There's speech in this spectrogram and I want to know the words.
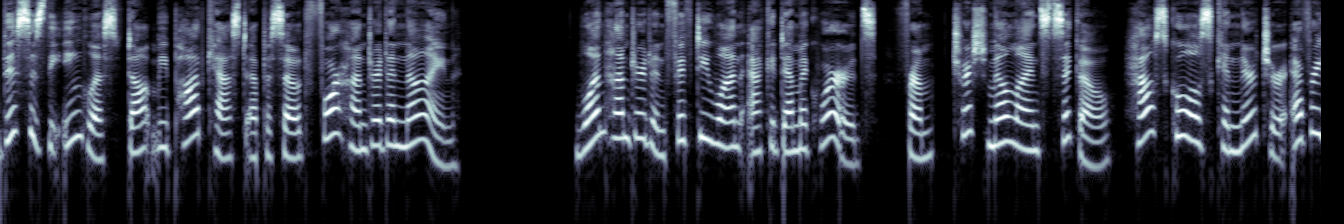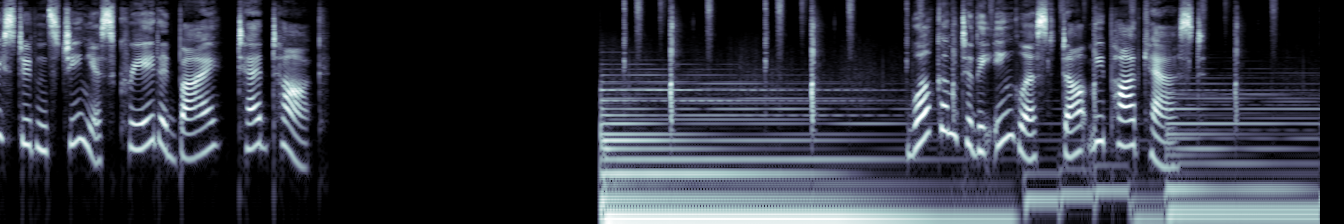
This is the Englist.me podcast episode 409. 151 academic words from Trish Millines Dziko How Schools Can Nurture Every Student's Genius created by TED Talk. Welcome to the Englist.me podcast.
